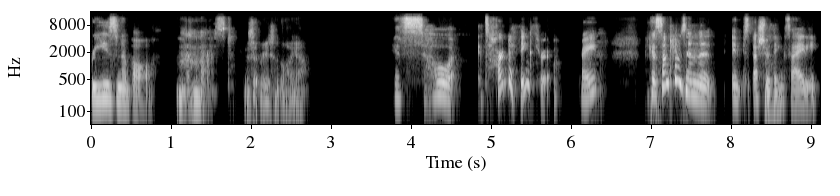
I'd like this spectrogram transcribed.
reasonable Mhm. request? is it reasonable yeah It's so it's hard to think through, right? Because sometimes in the especially with anxiety,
